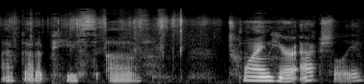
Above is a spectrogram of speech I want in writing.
I've got a piece of twine here. Actually,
